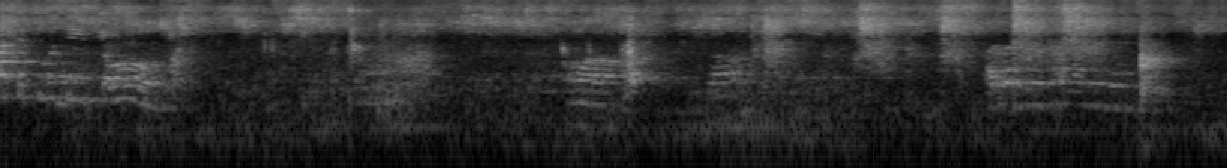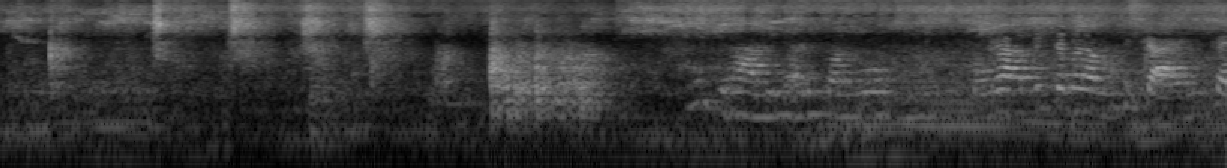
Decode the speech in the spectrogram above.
ilapit mo dito. Oh. Para dito. Ay, grabe ka rin ako. Grabe ka na kain ka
